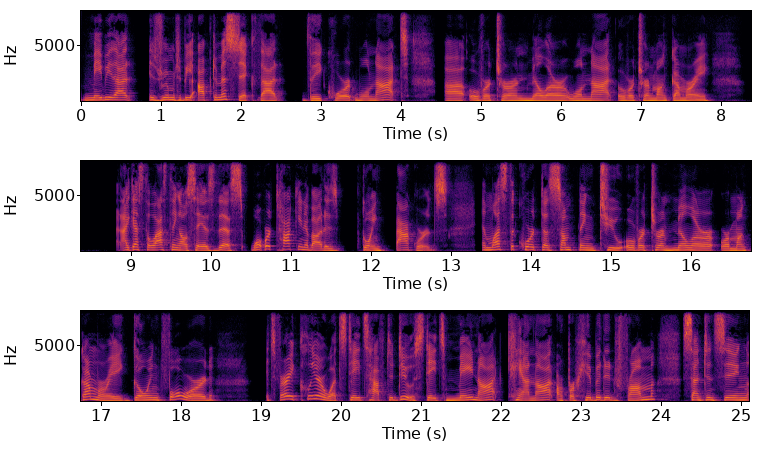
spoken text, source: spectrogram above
maybe that is room to be optimistic that the court will not uh, overturn Miller, will not overturn Montgomery. I guess the last thing I'll say is this what we're talking about is going backwards. Unless the court does something to overturn Miller or Montgomery going forward, it's very clear what states have to do. States may not, cannot, are prohibited from sentencing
